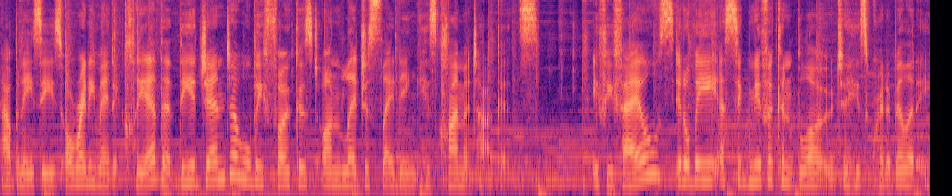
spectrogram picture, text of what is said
Albanese's already made it clear that the agenda will be focused on legislating his climate targets. If he fails, it'll be a significant blow to his credibility.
